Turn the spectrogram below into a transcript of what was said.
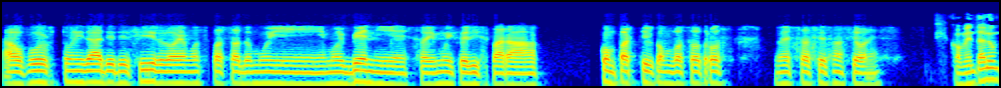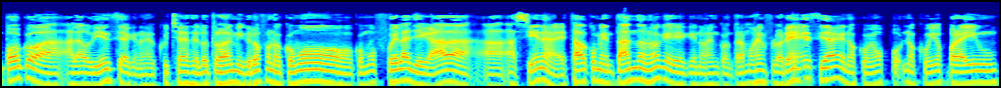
la oportunidad de decirlo, hemos pasado muy, muy bien y soy muy feliz para compartir con vosotros nuestras sensaciones. Coméntale un poco a, la audiencia que nos escucha desde el otro lado del micrófono cómo, cómo fue la llegada a, Siena. He estado comentando ¿no? que, nos encontramos en Florencia, que nos comimos, nos comimos por ahí un,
